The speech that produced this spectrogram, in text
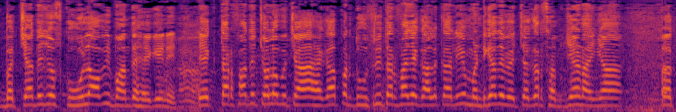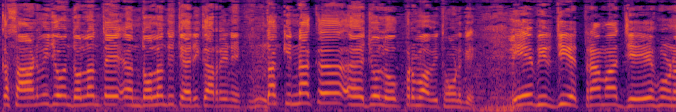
ਬੱਚਿਆਂ ਦੇ ਜੋ ਸਕੂਲ ਆ, ਉਹ ਵੀ ਬੰਦ ਹੈਗੇ ਨੇ। ਇੱਕ ਤਰਫਾ ਤੇ ਚਲੋ ਬਚਾਅ ਹੈਗਾ, ਪਰ ਦੂਸਰੀ ਤਰਫਾ ਜੇ ਗੱਲ ਕਰ ਲਈਏ, ਮੰਡੀਆਂ ਦੇ ਵਿੱਚ ਅਗਰ ਸਬਜ਼ੀਆਂ ਆਈਆਂ ਕਿਸਾਨ ਵੀ ਜੋ ਅੰਦੋਲਨ ਤੇ, ਅੰਦੋਲਨ ਦੀ ਤਿਆਰੀ ਕਰ ਰਹੇ ਨੇ, ਤਾਂ ਕਿੰਨਾ ਕੁ ਜੋ ਲੋਕ ਪ੍ਰਭਾਵਿਤ ਹੋਣਗੇ? ਇਹ ਵੀਰ ਜੀ, ਇਸ ਤਰ੍ਹਾਂ ਵਾ, ਜੇ ਹੁਣ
